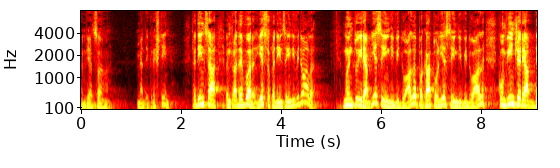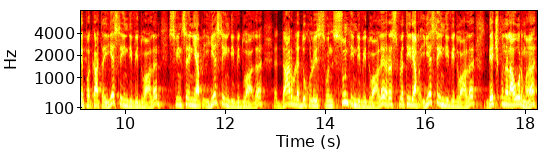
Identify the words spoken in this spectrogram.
în viața mea de creștin? Credința, într-adevăr, este o credință individuală. Mântuirea este individuală, păcatul este individual, convingerea de păcată este individuală, sfințenia este individuală, darurile Duhului Sfânt sunt individuale, răsplătirea este individuală, deci până la urmă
